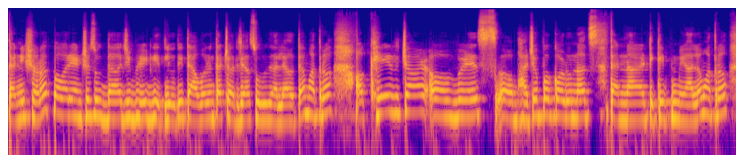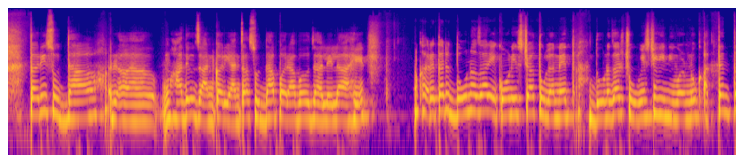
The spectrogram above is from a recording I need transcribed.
त्यांनी शरद पवार यांची सुद्धा जी भेट घेतली होती त्यावरून त्या चर्चा सुरू झाल्या होत्या. मात्र अखेरच्या वेळेस भाजपकडूनच त्यांना तिकीट मिळालं. मात्र तरी सुद्धा महादेव जानकर यांचा सुद्धा पराभव झालेला आहे. खर तर दोन हजार एकोणीसच्या तुलनेत दोन हजार चोवीसची ही निवडणूक अत्यंत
